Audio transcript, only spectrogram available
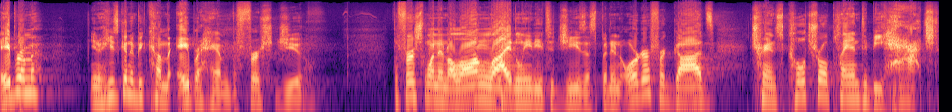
Abram, you know, he's going to become Abraham, the first Jew, the first one in a long line leading to Jesus. But in order for God's transcultural plan to be hatched,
